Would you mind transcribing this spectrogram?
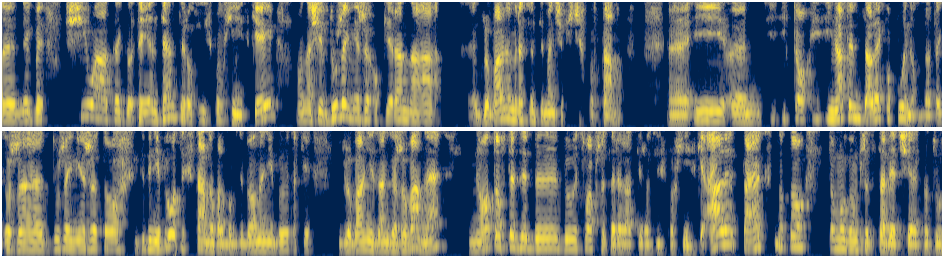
y, jakby siła tego, tej ententy rosyjsko-chińskiej, ona się w dużej mierze opiera na globalnym resentymencie przeciwko Stanom. E, I, i, to, I na tym daleko płyną, dlatego że w dużej mierze to, gdyby nie było tych Stanów, albo gdyby one nie były takie globalnie zaangażowane, no to wtedy by były słabsze te relacje rosyjsko-chińskie. Ale tak, no to, to mogą przedstawiać się jako tu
